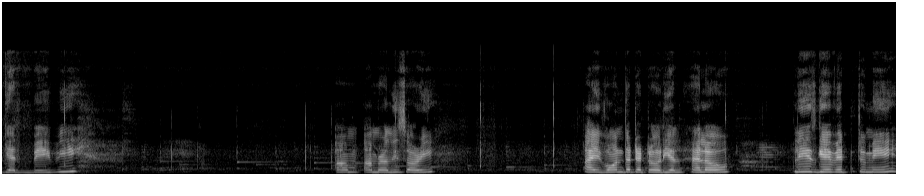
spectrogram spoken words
Get baby. Um i'm really sorry. I want the tutorial. Hello? Please give it to me.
